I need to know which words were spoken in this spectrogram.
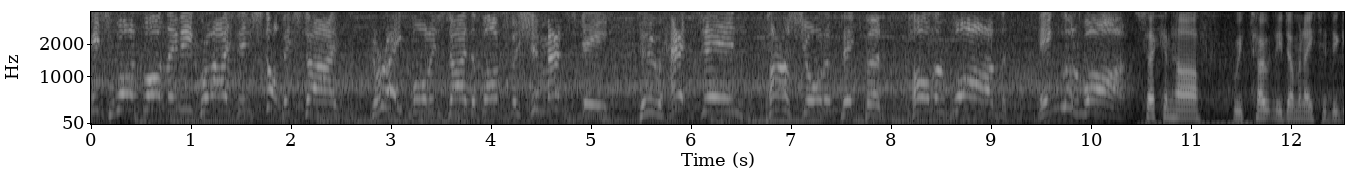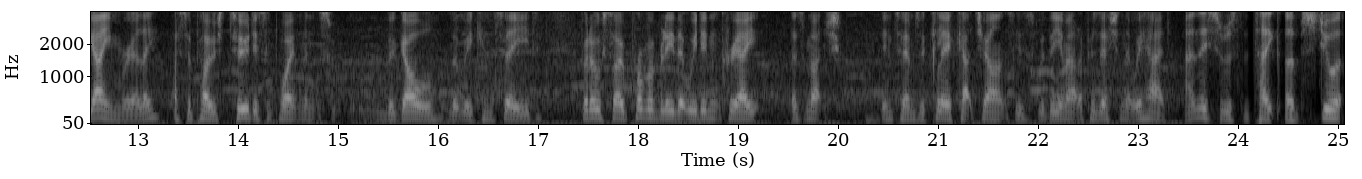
It's 1-1. They've equalised in stoppage time. Great ball inside the box for Szymanski, who heads in past Jordan Pickford. Poland won. England won. Second half, we totally dominated the game, really. I suppose two disappointments the goal that we concede, but also probably that we didn't create as much in terms of clear cut chances with the amount of possession that we had. And this was the take of Stuart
